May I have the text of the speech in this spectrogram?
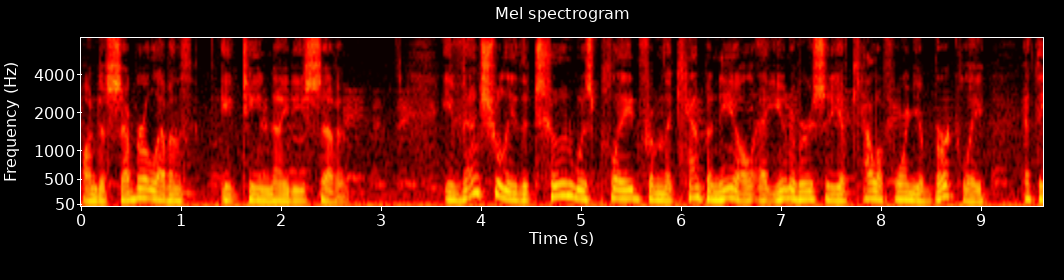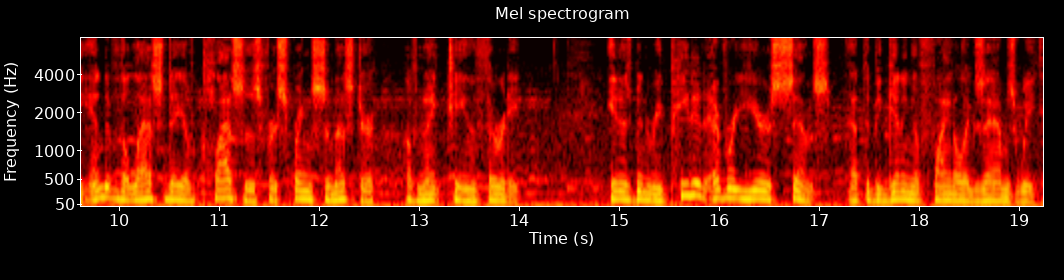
on December 11, 1897. Eventually, the tune was played from the campanile at University of California, Berkeley, at the end of the last day of classes for spring semester of 1930. It has been repeated every year since at the beginning of final exams week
